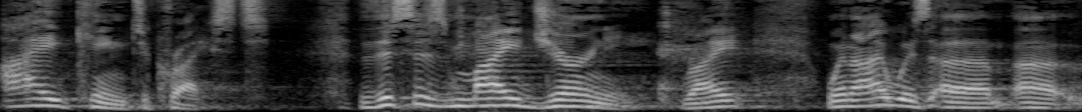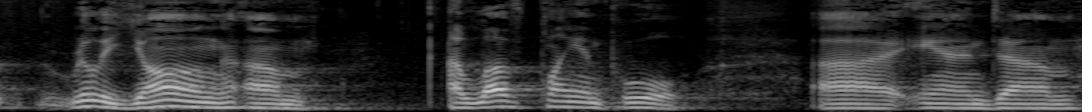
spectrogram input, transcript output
I came to Christ. This is my journey, right? When I was uh, uh, really young, um, I loved playing pool. Uh, and um,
